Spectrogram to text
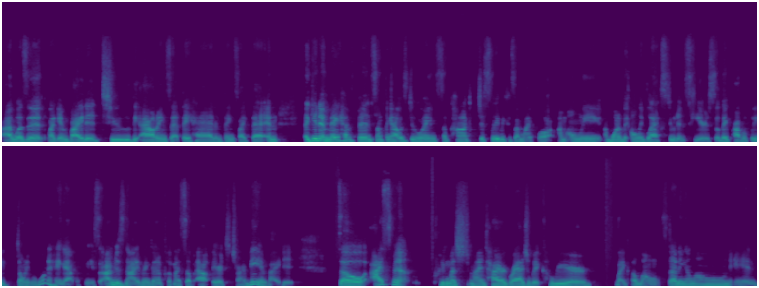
I wasn't like invited to the outings that they had and things like that. And again, it may have been something I was doing subconsciously because I'm like, well, I'm only, I'm one of the only Black students here. So they probably don't even want to hang out with me. So I'm just not even going to put myself out there to try and be invited. So I spent pretty much my entire graduate career like alone, studying alone and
